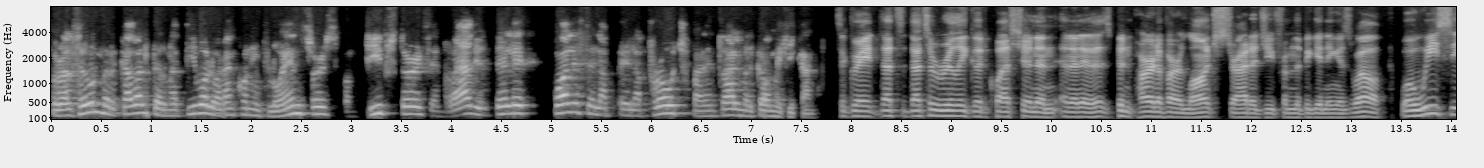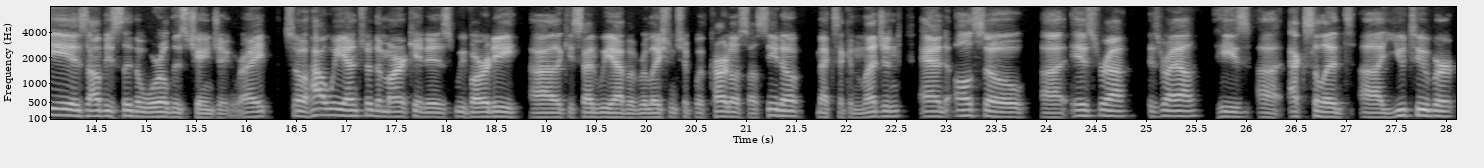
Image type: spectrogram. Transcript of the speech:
pero al ser un mercado alternativo lo harán con influencers, con tipsters, en radio, en tele. ¿Cuál es el, el approach para entrar al mercado mexicano? It's a great that's that's a really good question and and it has been part of our launch strategy from the beginning as well. What we see is obviously the world is changing, right? So how we enter the market is we've already uh, like you said we have a relationship with Carlos Salcido, Mexican legend, and also uh, Isra Israel. He's uh, excellent uh, YouTuber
